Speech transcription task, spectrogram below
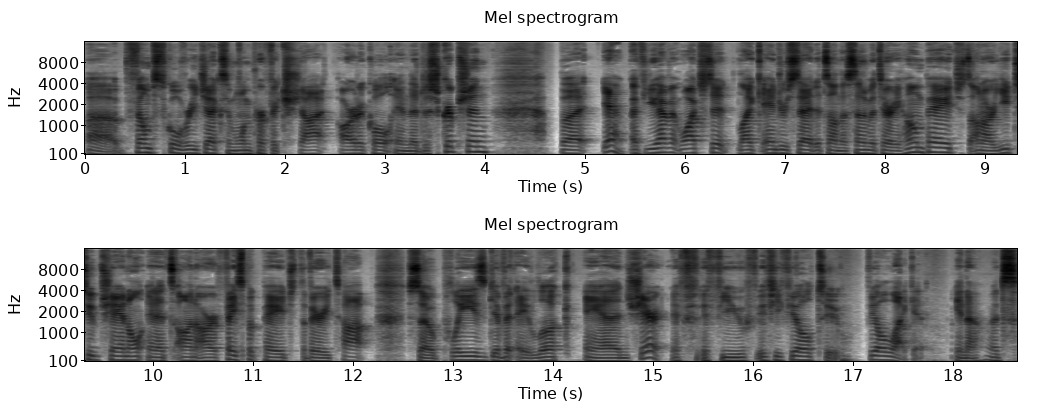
uh, film school rejects and one perfect shot article in the description. But yeah, if you haven't watched it, like Andrew said, it's on the Cinematary homepage, it's on our YouTube channel, and it's on our Facebook page at the very top. So please give it a look and share it if, if you if you feel to feel like it. You know, it's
